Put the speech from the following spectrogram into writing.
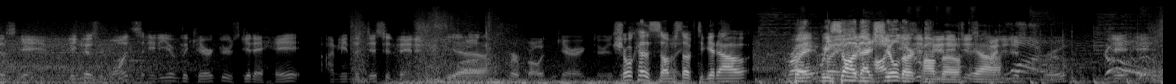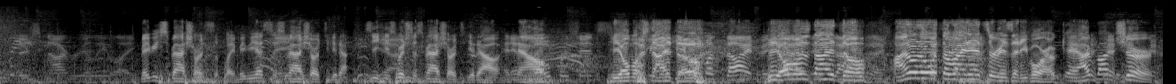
this game because once any of the characters get a hit, I mean the disadvantage is Yeah. for both characters. Shulk has some like- stuff to get out, Right, but we right, saw that shield art combo. Yeah. just true. It, it, there's not really like. Maybe Smash Art's the play. Maybe he has to Maybe. Smash Art to get out. See, he Yeah. switched to Smash Art to get out, and and now he almost I mean, died, though. He almost died. he yeah, almost died though. I don't know what the right answer is anymore. Okay, I'm not sure.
